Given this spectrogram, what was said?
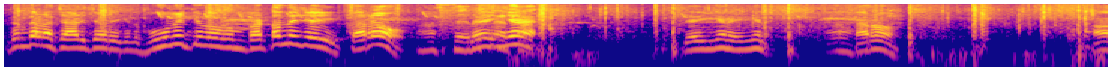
ഇതെന്താടാ ചാടി ചാടിക്കുന്നത് ഭൂമിക്ക് നോക്കും. പെട്ടെന്ന് ചെയ് കറോ ദേ ഇങ്ങനെ. ദേ ഇങ്ങനെ ഇങ്ങനെ. കറോ ആ.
